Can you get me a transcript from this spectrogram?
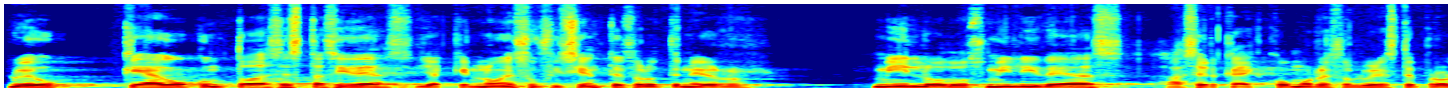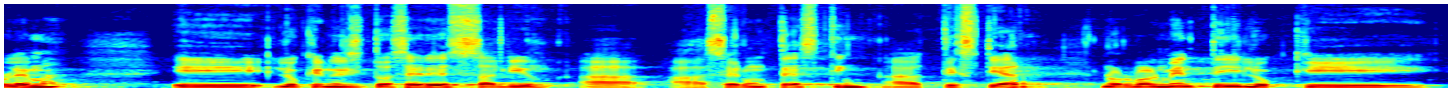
Luego, ¿qué hago con todas estas ideas? Ya que no es suficiente solo tener mil o dos mil ideas acerca de cómo resolver este problema. Eh, lo que necesito hacer es salir a, hacer un testing, a testear. Normalmente lo que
